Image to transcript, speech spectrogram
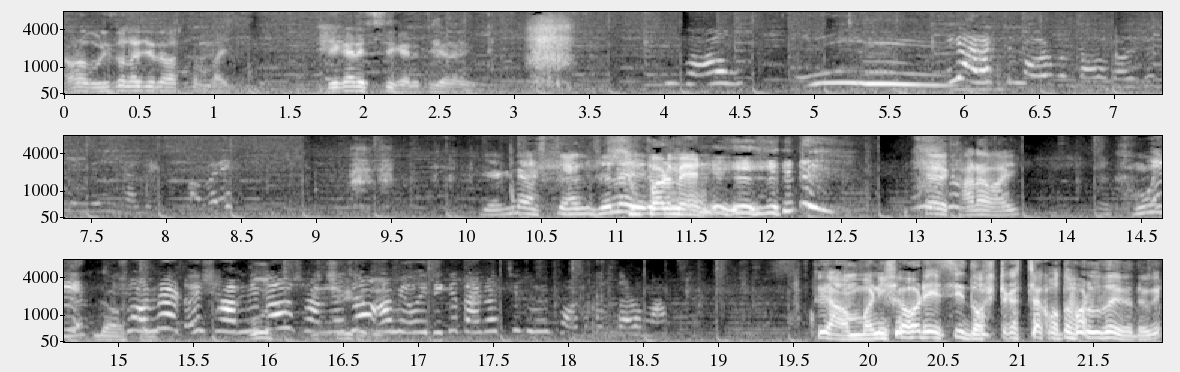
আমরা হরিতলা যেতে পারতাম ভাই। যেখানে সেখানে তুই আর আমি। সুপারম্যান খারাপ তুই আম্বানি শহরে এসি দশ টাকার চা কত ভালো দেবে তোকে?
